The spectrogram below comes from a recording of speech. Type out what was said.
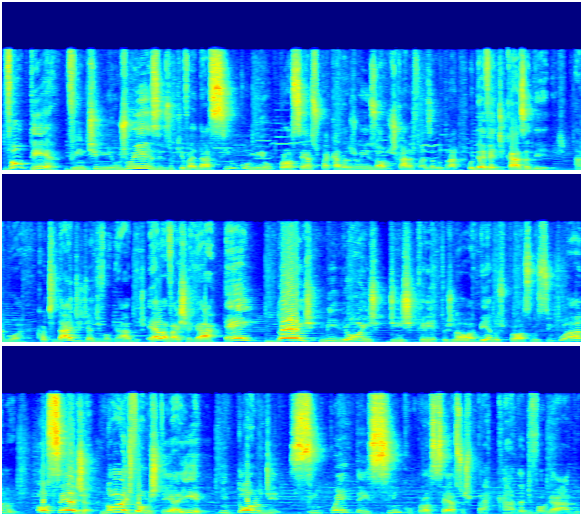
Vão ter 20 mil juízes, o que vai dar 5 mil processos para cada juiz. Olha os caras fazendo o dever de casa deles. Agora a quantidade de advogados, ela vai chegar em 2 milhões de inscritos na OAB nos próximos 5 anos. Ou seja, nós vamos ter aí em torno de 55 processos para cada advogado.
